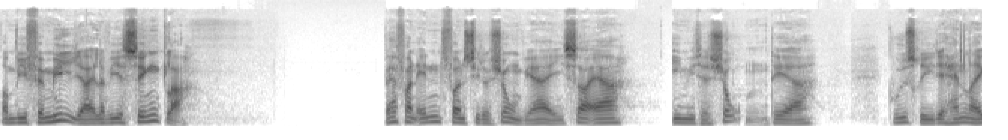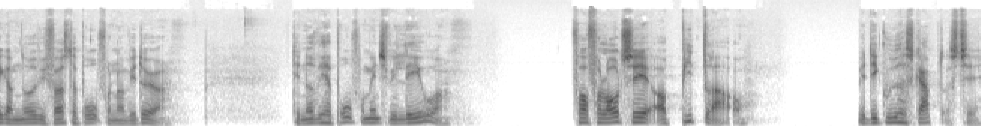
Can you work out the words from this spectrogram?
om vi er familier eller vi er singler, hvad for en ende for en situation vi er i, så er invitationen, det er Guds rige, det handler ikke om noget, vi først har brug for, når vi dør. Det er noget, vi har brug for, mens vi lever. For at få lov til at bidrage med det, Gud har skabt os til.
